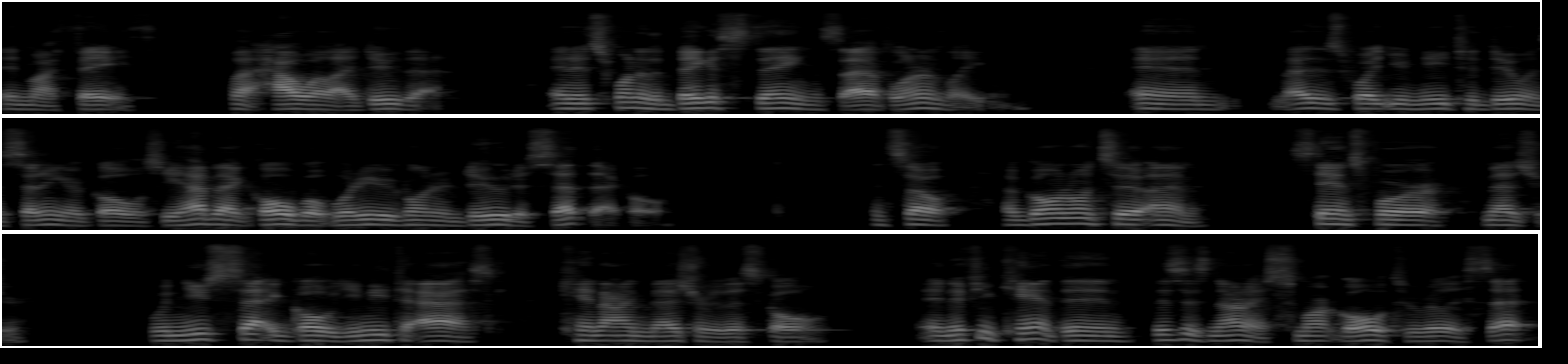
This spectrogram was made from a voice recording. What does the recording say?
in my faith. But how will I do that? And it's one of the biggest things I've learned lately. And that is what you need to do in setting your goals. You have that goal, but what are you going to do to set that goal? And so uh, going on to M stands for measure. When you set a goal, you need to ask, can I measure this goal? And if you can't, then this is not a smart goal to really set.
